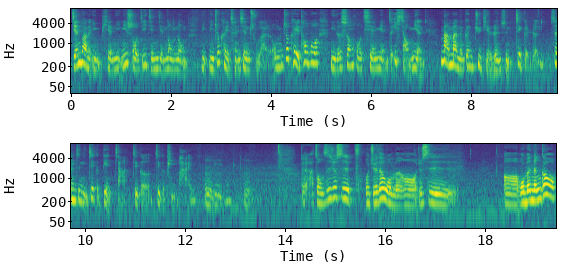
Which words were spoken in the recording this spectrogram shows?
简短的影片。你你手机剪剪弄弄，你你就可以呈现出来了。我们就可以透过你的生活切面这一小面。慢慢的、更具体的认识你这个人，甚至你这个店家、这个这个品牌。嗯嗯嗯，对啊，总之就是，我觉得我们哦，就是。呃，我们能够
